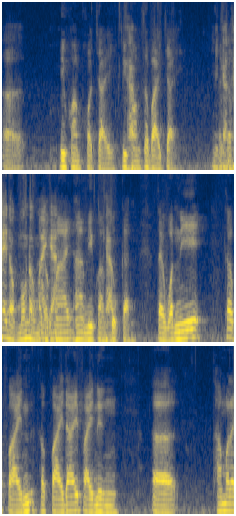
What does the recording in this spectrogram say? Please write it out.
เอ่อมีความพอใจ มีครับความสบายใจ มีการให้ดอกมงดอกไม้ดอกกันไม้ฮะมีความครับสุขกัน แต่วันนี้ถ้าฝ่ายถ้าฝ่ายใดฝ่ายหนึ่งเอ่อทำอะไร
